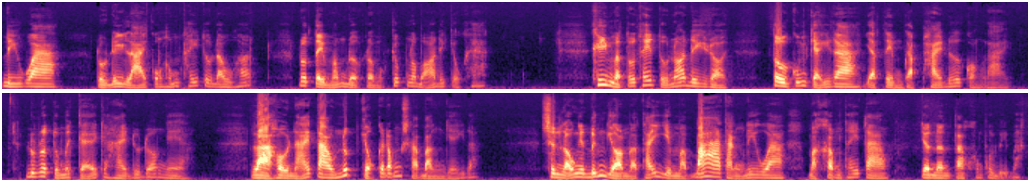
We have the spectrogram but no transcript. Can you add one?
đi qua rồi đi lại cũng không thấy tôi đâu hết. Nó tìm không được rồi một chút nó bỏ đi chỗ khác. Khi mà tôi thấy tụi nó đi rồi, tôi cũng chạy ra và tìm gặp hai đứa còn lại. Lúc đó tôi mới kể cho hai đứa đó nghe. Là hồi nãy tao núp chột cái đống xà bằng vậy đó. Xin lỗi nghe, đứng dòm là thấy gì mà ba thằng đi qua mà không thấy tao. Cho nên tao không có bị bắt.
